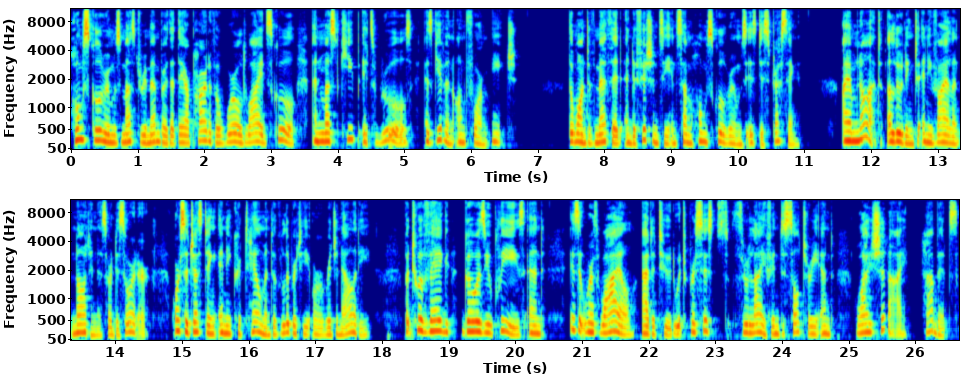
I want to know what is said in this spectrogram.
Home schoolrooms must remember that they are part of a worldwide school and must keep its rules as given on Form H. The want of method and efficiency in some homeschool rooms is distressing. I am not alluding to any violent naughtiness or disorder, or suggesting any curtailment of liberty or originality, but to a vague go as you please and is it worth while attitude which persists through life in desultory and why should I habits.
